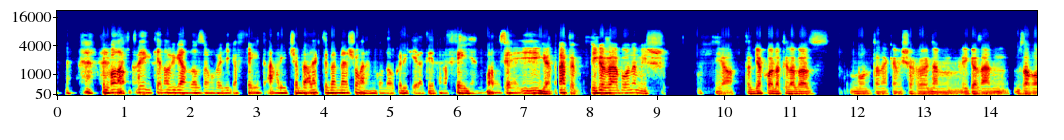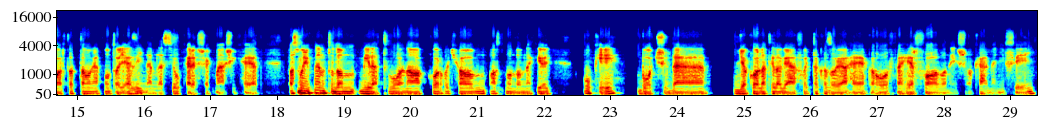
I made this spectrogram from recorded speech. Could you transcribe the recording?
hogy valakit végig kell navigálnod azon, hogy így a fényt állítsa be. A legtöbb ember soha nem gondolkodik életében a fényen valószínűleg. Igen, hát igazából nem is, ja, tehát gyakorlatilag az mondta nekem is a hölgy, nem igazán zavartatta magát, mondta, hogy ez így nem lesz jó, keresek másik helyet. Azt mondjuk nem tudom, mi lett volna akkor, hogyha azt mondom neki, hogy oké, okay, bocs, de gyakorlatilag elfogytak az olyan helyek, ahol fehér fal van és akármennyi fény,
